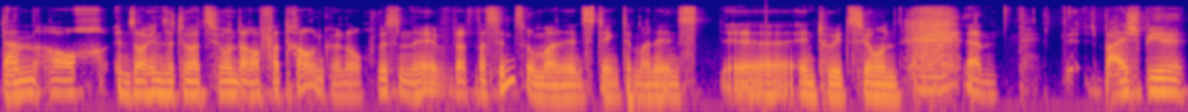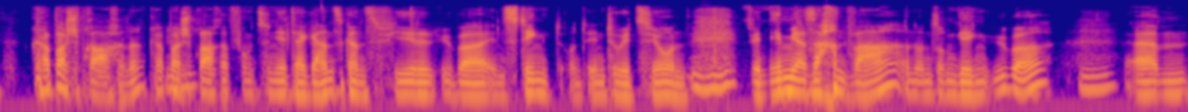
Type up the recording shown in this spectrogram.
dann auch in solchen Situationen darauf vertrauen können, auch wissen, hey, was, sind so meine Instinkte, meine Inst äh, Intuition. Ähm, Beispiel Körpersprache. Ne? Körpersprache funktioniert ja ganz, ganz viel über Instinkt und Intuition. Wir nehmen ja Sachen wahr an unserem Gegenüber, Mhm. ähm,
